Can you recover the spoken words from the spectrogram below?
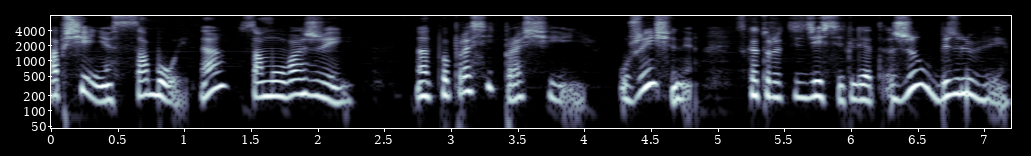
общение с собой, да, самоуважение. Надо попросить прощения у женщины, с которой ты 10 лет жил без любви.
